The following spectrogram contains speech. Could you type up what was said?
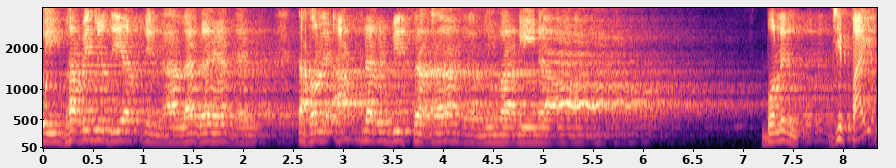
ওইভাবে যদি আপনি না লাগায় দেন, তাহলে আপনার বিচার আমি মানি না। বলেন, যে পাইপ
